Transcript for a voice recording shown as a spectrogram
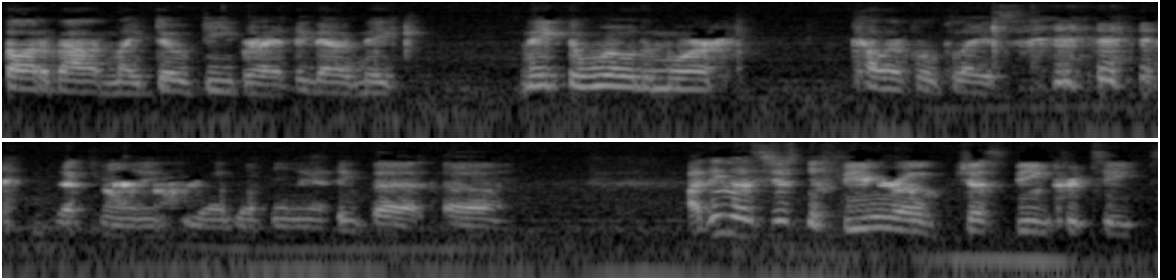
thought about and like dove deeper, I think that would make make the world a more colorful place. Definitely, yeah, definitely. I think that um, I think that's just the fear of just being critiqued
